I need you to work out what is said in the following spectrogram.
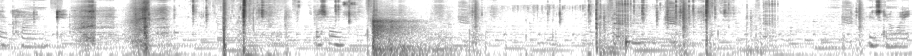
Okay. One's. I'm just gonna wait.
